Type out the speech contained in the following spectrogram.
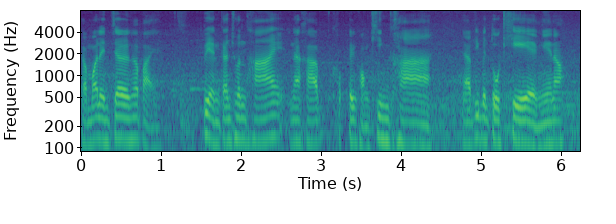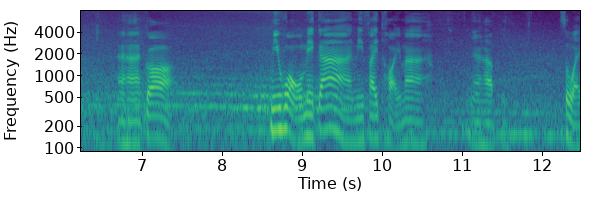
คำว่า Ranger เข้าไป เปลี่ยนกันชนท้ายนะครับ เป็นของ King Car นะครับที่เป็นตัว K อย่างเงี้ยเนาะนะฮะก็มีห่วงโอเมก้ามีไฟถอยมานะครับ สวย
